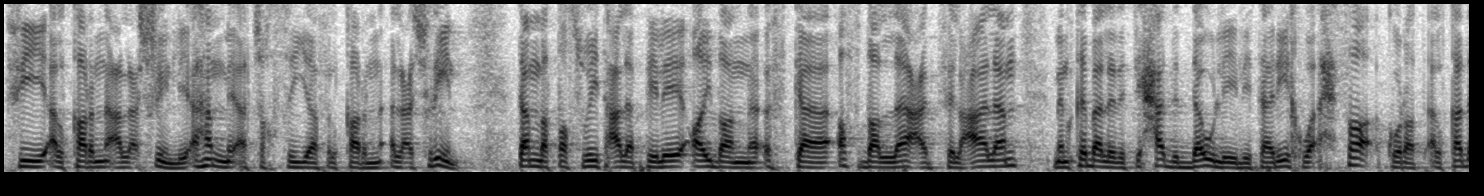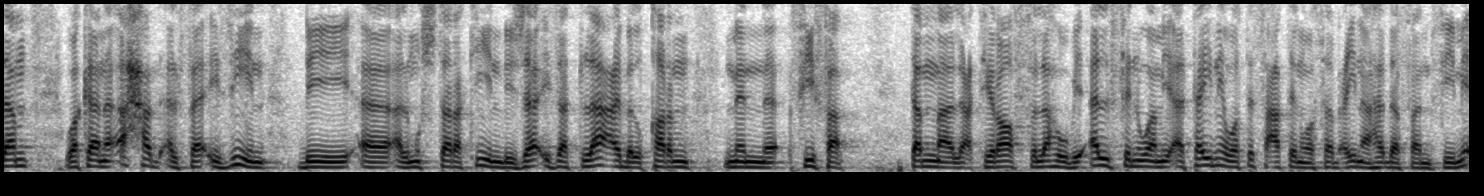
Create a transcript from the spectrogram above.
في القرن العشرين لأهم مئة شخصية في القرن العشرين. تم التصويت على بيليه أيضا كأفضل لاعب في العالم من قبل الاتحاد الدولي لتاريخ وإحصاء كرة القدم وكان أحد الفائزين بالمشتركين بجائزة لاعب القرن من فيفا. تم الاعتراف له ب 1279 هدفا في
